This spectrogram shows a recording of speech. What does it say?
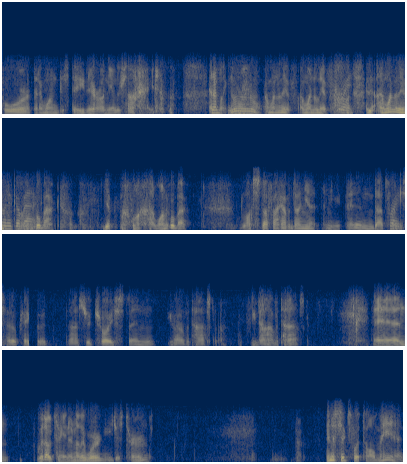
for that I wanted to stay there on the other side. and I'm like, no, no, no, I want to live. I want to live. Right. I want to live. Want to go I back. want to go back. Yep, I want to go back lots of stuff I haven't done yet, and and that's when right. he said, okay, good, that's your choice. Then you have a task now. You now have a task. And without saying another word, he just turned. And a six foot tall man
